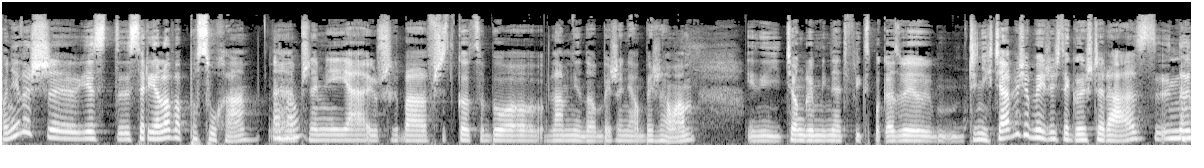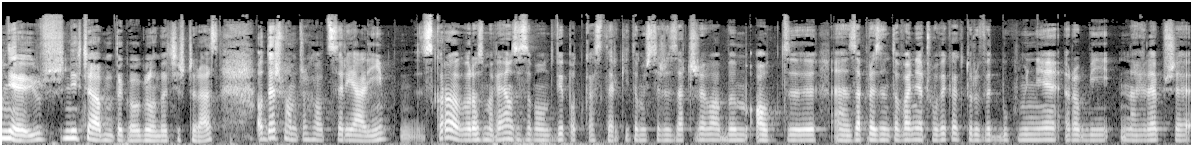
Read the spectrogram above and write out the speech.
Ponieważ y, jest serialowa posłucha, y, Aha. przynajmniej ja już chyba wszystko, co było dla mnie do obejrzenia, obejrzałam. I ciągle mi Netflix pokazuje, czy nie chciałabyś obejrzeć tego jeszcze raz? No nie, już nie chciałabym tego oglądać jeszcze raz. Odeszłam trochę od seriali. Skoro rozmawiają ze sobą dwie podcasterki, to myślę, że zaczęłabym od y, zaprezentowania człowieka, który według mnie robi najlepsze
